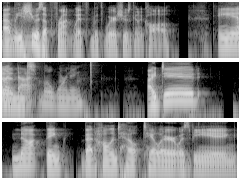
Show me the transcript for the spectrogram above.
at least Mm. she was up front with with where she was going to call. And I like that little warning. I did not think that Holland Taylor was being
